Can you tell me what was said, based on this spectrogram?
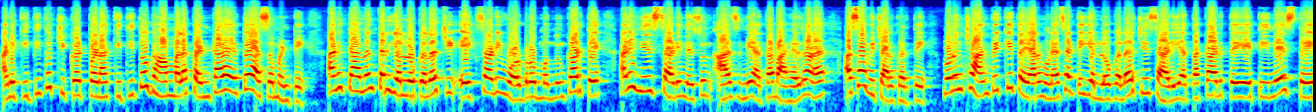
आणि किती तो चिकटपणा किती तो घाम मला कंटाळा येतोय असं म्हणते. आणि त्यानंतर येलो कलरची एक साडी वॉर्ड्रोब मधून काढते आणि हीच साडी नेसून आज मी आता बाहेर जाणार असा विचार करते. म्हणून छानपैकी तयार होण्यासाठी येल्लो कलरची साडी आता काढते ती नेसते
